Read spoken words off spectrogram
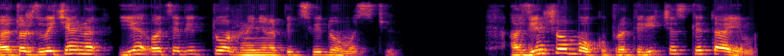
Е, Тож, звичайно, є оце відторгнення на підсвідомості. А з іншого боку, протиріччя з Китаєм.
